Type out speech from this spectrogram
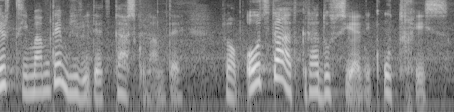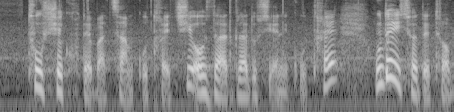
ერთ იმამდე მივიდეთ დასკვნამდე, რომ 30 გრადუსიანი კუთხის თუ შეგხვდებათ სამკუთხედში 30 გრადუსიანი კუთხე, უნდა იცოდეთ, რომ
